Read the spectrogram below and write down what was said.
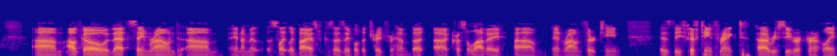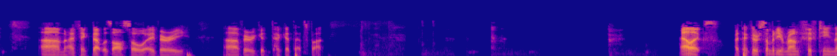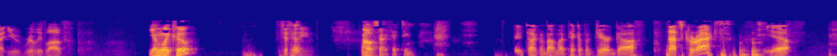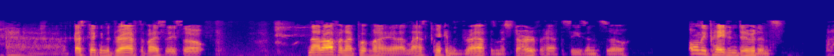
Um, I'll go that same round, um, and I'm slightly biased because I was able to trade for him. But uh, Chris Olave um, in round 13 is the 15th ranked uh, receiver currently, um, and I think that was also a very uh, very good pick at that spot. Alex, I think there's somebody in round 15 that you really love. Younghoe Koo? 15. Oh, sorry, 15. Are you talking about my pickup of Jared Goff? That's correct. Yep. Best pick in the draft, if I say so. Not often I put my uh, last pick in the draft as my starter for half the season, so only paid in dividends.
